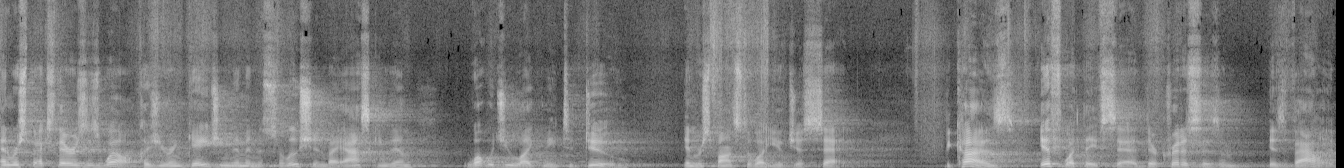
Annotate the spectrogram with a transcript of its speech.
and respects theirs as well, because you're engaging them in the solution by asking them, What would you like me to do in response to what you've just said? Because if what they've said, their criticism, is valid,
